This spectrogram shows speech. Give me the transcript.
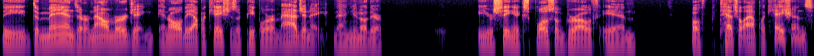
the, demands that are now emerging and all the applications that people are imagining. And, you know, they're you're seeing explosive growth in both potential applications,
